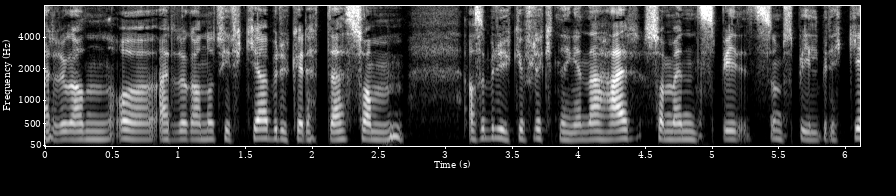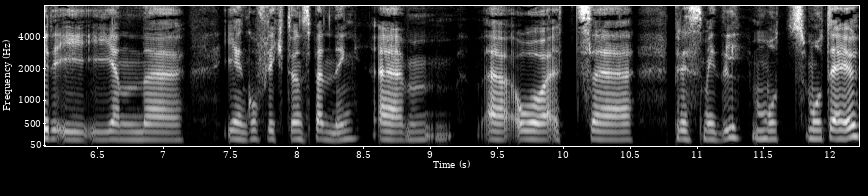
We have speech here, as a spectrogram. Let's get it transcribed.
Erdogan og, Erdogan og Tyrkia bruker dette som altså bruke flyktningene her som, spil, som spillbrikker i, i, en, uh, i, en, konflikt og en spenning. Um, uh, og et uh, pressmiddel mot, mot, EU.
